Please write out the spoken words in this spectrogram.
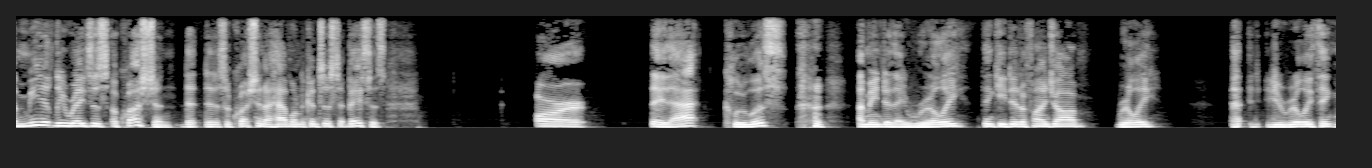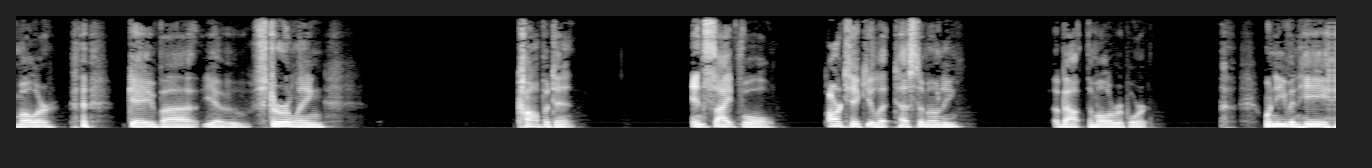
immediately raises a question that, that is a question I have on a consistent basis. Are they that clueless? I mean, do they really think he did a fine job? Really? You really think Mueller gave uh, you know sterling, competent, insightful, articulate testimony about the Mueller report? When even he,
